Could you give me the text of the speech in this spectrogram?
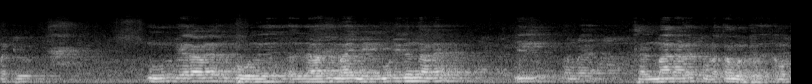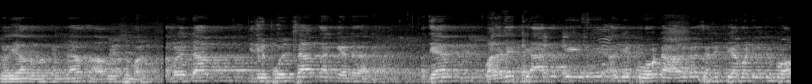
മറ്റു മൂന്ന് പേരാണ് പോകുന്നത്. അതിൽ ആദ്യമായി മേൽമുറിയിൽ നിന്നാണ് ഈ നമ്മുടെ സൽമാനാണ് തുടക്കം കുറിച്ചത് നമുക്കറിയാം നമുക്കെല്ലാം ആവേശമാണ്. നമ്മളെല്ലാം ഇതിൽ പ്രോത്സാഹനം നൽകേണ്ടതാണ് അദ്ദേഹം വളരെ ത്യാഗം ചെയ്ത് അതിന് പോകേണ്ട ആളുകളെ സെലക്ട് ചെയ്യാൻ വേണ്ടി വെച്ചപ്പോൾ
